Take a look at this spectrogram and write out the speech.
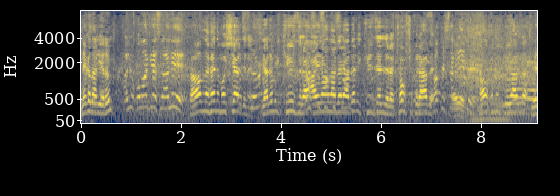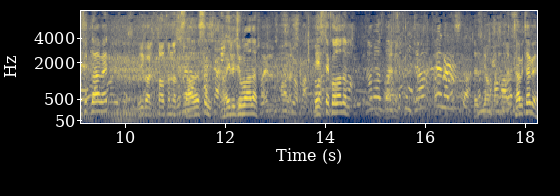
Ne kadar yarım? Ali kolay gelsin Ali. Sağ olun efendim hoş geldiniz. Yarım 200 lira, ayranla beraber 250 lira. Çok şükür abi. Satışlar iyi mi? Halkımız duyarlı. Mesut ne haber? İyi kardeşim sağ olsun nasılsın? Sağ olasın. Hayırlı cumalar. Hayırlı cumalar. Destek olalım. Namazdan çıkınca en az uçta. Tezgahın başında. Tabi tabi.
